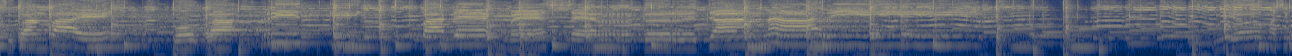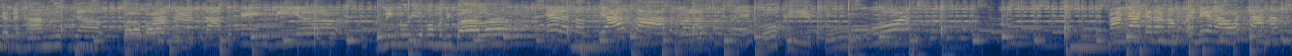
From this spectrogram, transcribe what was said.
bukan baik boga Rizki pada meser kerja nari iya masih kene hanutnya bala-bala. Mana tak kayak dia. gening nu iya mah meni bala tos biasa sabaraha teh. Oh gitu. Oh. mangga gara mang peni rawasan atuh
